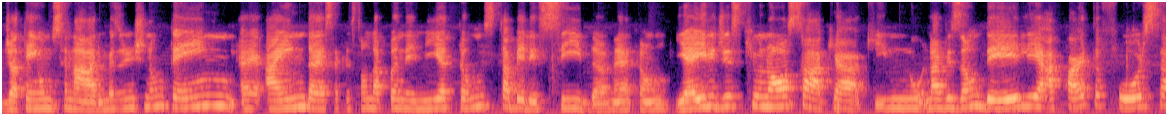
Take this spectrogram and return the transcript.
já tenha um cenário, mas a gente não tem é, ainda essa questão da pandemia tão estabelecida, né? Então, e aí ele diz que o nosso, que, a, que no, na visão dele, a quarta força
